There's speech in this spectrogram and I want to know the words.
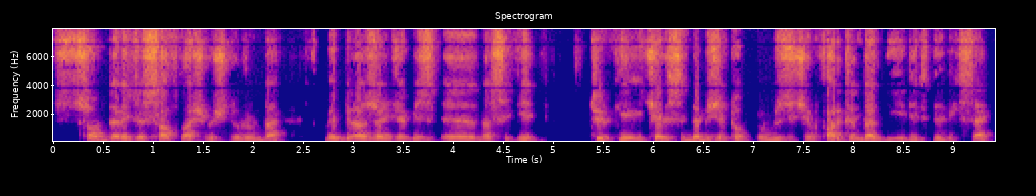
son derece saflaşmış durumda ve biraz önce biz e, nasıl ki Türkiye içerisinde bizim toplumumuz için farkında değiliz dedikse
